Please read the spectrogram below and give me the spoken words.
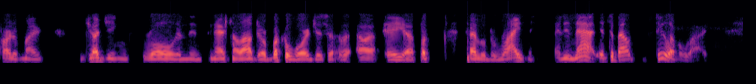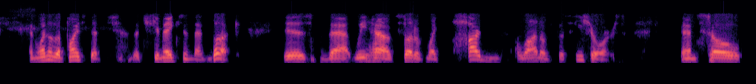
part of my judging role in the National Outdoor Book Awards is a, a, a book titled Rising. And in that, it's about sea level rise. And one of the points that, that she makes in that book is that we have sort of like hardened a lot of the seashores. And so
